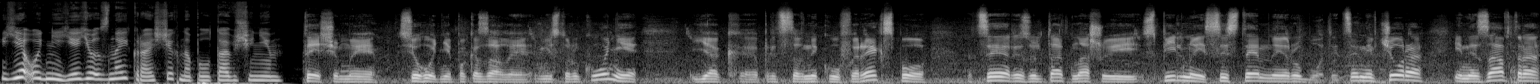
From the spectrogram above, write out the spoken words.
є однією з найкращих на Полтавщині. те, що ми сьогодні показали містеру Коні як е, представнику Ферекспо, це результат нашої спільної системної роботи. Це не вчора і не завтра.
